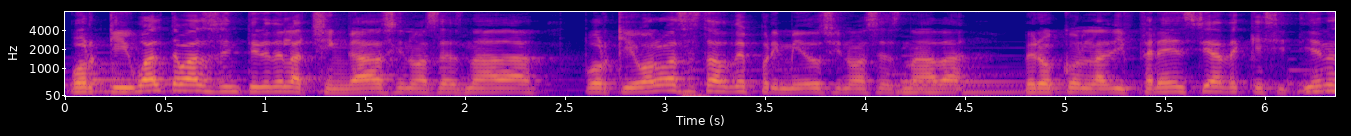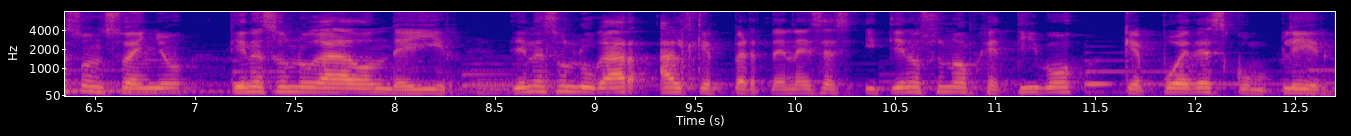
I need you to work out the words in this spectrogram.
porque igual te vas a sentir de la chingada si no haces nada, porque igual vas a estar deprimido si no haces nada, pero con la diferencia de que si tienes un sueño, tienes un lugar a donde ir, tienes un lugar al que perteneces y tienes un objetivo que puedes cumplir.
